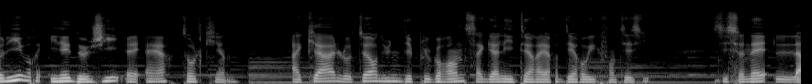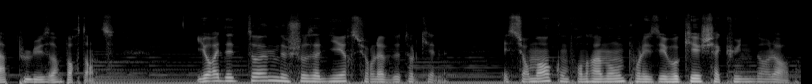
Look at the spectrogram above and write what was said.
livre, il est de J.R.R. Tolkien, aka l'auteur d'une des plus grandes sagas littéraires d'Heroic Fantasy, si ce n'est la plus importante. Il y aurait des tonnes de choses à dire sur l'œuvre de Tolkien, et sûrement qu'on prendra un moment pour les évoquer chacune dans l'ordre.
